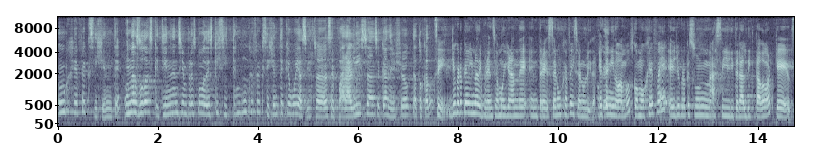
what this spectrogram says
un jefe exigente? Unas dudas que tienen siempre es como de, es que si tengo un jefe exigente, ¿qué voy a hacer? O sea, se paralizan, se quedan en shock. ¿Te ha tocado? Sí, yo creo que hay una diferencia muy grande entre ser un jefe y ser un líder. He tenido ambos. Como jefe, eh, yo creo que es un así literal dictador que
